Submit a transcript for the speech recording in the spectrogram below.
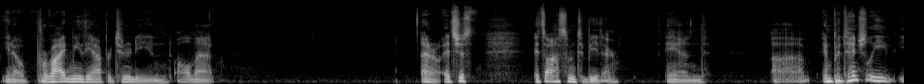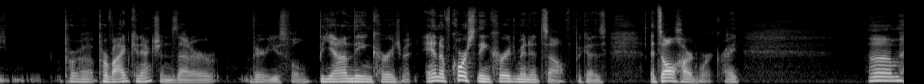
you know, provide me the opportunity and all that. I don't know. It's just it's awesome to be there, and uh, and potentially pro- provide connections that are very useful beyond the encouragement, and of course the encouragement itself, because it's all hard work, right? Um,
